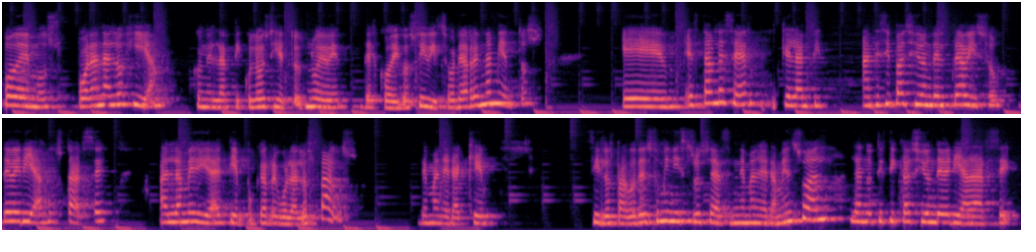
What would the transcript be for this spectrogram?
podemos, por analogía, con el artículo 209 del Código Civil sobre arrendamientos, eh, establecer que la anticipación del preaviso debería ajustarse a la medida de tiempo que regula los pagos. De manera que si los pagos del suministro se hacen de manera mensual, la notificación debería darse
